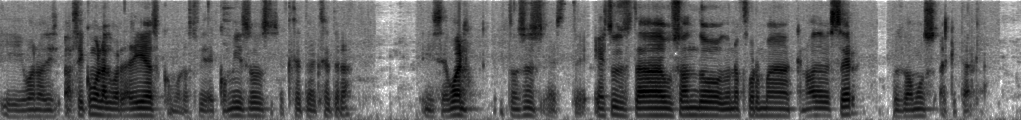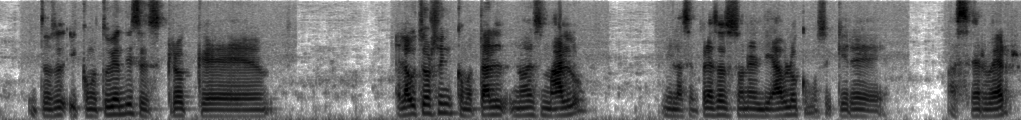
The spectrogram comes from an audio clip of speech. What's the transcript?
y bueno, así como las guarderías, como los fideicomisos, etcétera, etcétera. Y dice, bueno, entonces este, esto se está usando de una forma que no debe ser, pues vamos a quitarla. Entonces, y como tú bien dices, creo que el outsourcing como tal no es malo, ni las empresas son el diablo como se quiere hacer ver.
